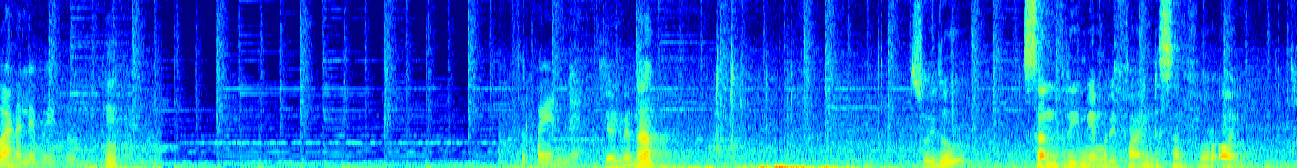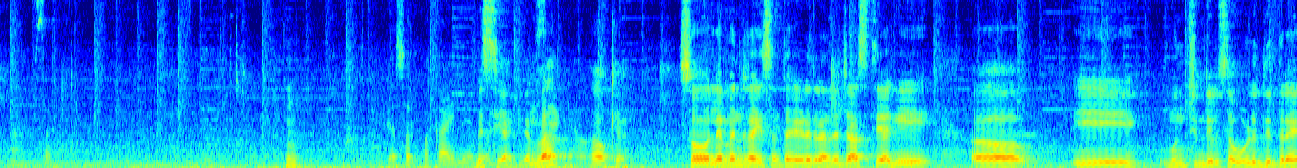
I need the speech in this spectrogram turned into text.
ಬಾಣಲೆ ಬೇಕು. ಸ್ವಲ್ಪ ಎಣ್ಣೆ. ಎಣ್ಣೆನಾ? ಸೊ ಇದು Sun Premium refined sunflower oil. ಹ್ಞೂ ಸ್ವಲ್ಪ ಕಾಯಿಲೆ ಬಿಸಿ ಆಗಲಿ ಅಲ್ವಾ ಬಿಸಿ ಆಗ್ಲಿ, ಹೌದು. ಓಕೆ ಸೊ ಲೆಮನ್ ರೈಸ್ ಅಂತ ಹೇಳಿದ್ರೆ ಅಂದರೆ ಜಾಸ್ತಿಯಾಗಿ ಈ ಮುಂಚಿನ ದಿವಸ ಉಳಿದಿದ್ರೆ.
